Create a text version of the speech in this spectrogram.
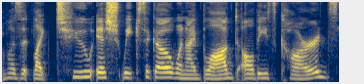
was it like 2ish weeks ago when I blogged all these cards,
